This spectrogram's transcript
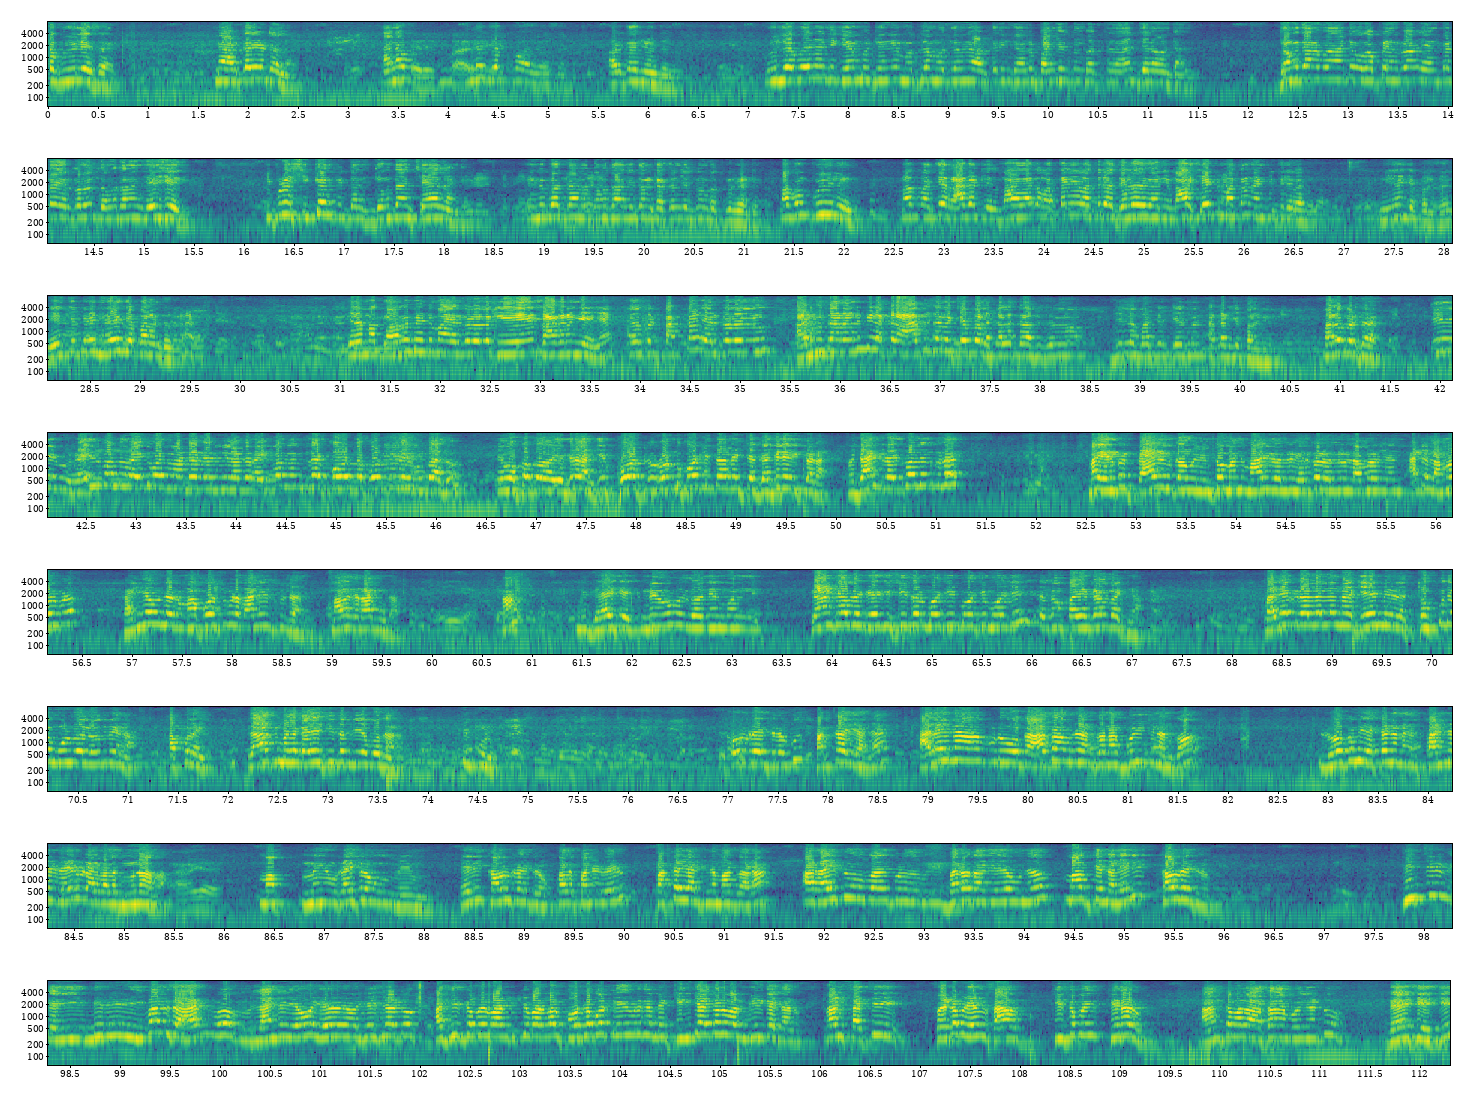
భూమిలే sir. మేము అయినా నేను చెప్పుకోవాలి సార్. ఉంటాను ఊళ్ళో పోయినా నీకేం పుట్టింది? మొదలు మొదలు అడక తింటాను పని చేసుకుని బతుకుతున్నా అని జనం అంటాను దొంగతనం పోయి అంటే ఒక వెనక వెనకట ఎరకలు దొంగతనం చేసేది. ఇప్పుడు సిగ్గు అనిపిస్తుంది దొంగతనం చేయాలంటే. ఎందుకు బతాను దొంగతనం చేస్తాను కష్టం చేసుకుని బతుకుతుంటే మాకు భూమి లేదు. మాకు వచ్చే రాగట్లేదు. మా దాకా వస్తనే వస్తలేవు తెలియదు కానీ మా చేతి మాత్రం కనిపించలేదు. నిజం చెప్పాలి సార్. ఏం చెప్పినా నిజం చెప్పాలంటారు. ఇలా మా గవర్నమెంట్ మా ఎరకలకి ఏం సాగరం చేయలే. అది ఒకటి పక్క ఎరకలళ్ళు అడుగుతానని మీరు అక్కడ ఆఫీసర్లో చెప్పాలి. కలెక్టర్ ఆఫీసుల్లో జిల్లా పరిషత్ చైర్మన్ అక్కడ చెప్పాలి మీరు. మళ్ళీ ఒకటి సార్ ఈ రైతు బంధు రైతు బంధు అంటారు కానీ వీళ్ళందరూ రైతు బంధు ఎందుకు సార్? కోట్ల కోట్లు ఉన్నాయి రూపాయలు. ఒక్కొక్క ఎకరానికి కోట్లు రెండు కోట్లు ఇస్తారని ఇచ్చే గది లేదు ఇక్కడ. దానికి రైతు బంధు ఎందుకు సార్? మా ఎరుకలు పేదలు కావు. ఎంతో మంది మాది వాళ్ళు ఎరుకలు వాళ్ళు లమ్మలు అంటే లమ్మలు కూడా కలిగే ఉన్నారు. మా పోస్టు కూడా వాళ్ళే తీసుకుంటారు. మా దగ్గర రాకుండా? మీరు దయచేసి మేము ఇగో నేను మొన్న ప్లాన్ షాప్లో చేసి సీసాలు మోసి మోసి మోసి పది ఎకరాలు పట్టిన. పది ఎకరాలలో నాకు తొక్కుతే మూడు వేలు వదిలేనా అప్పులై. లాస్ట్ మళ్ళీ అదే సీసాలు చేయబోతాను ఇప్పుడు కౌలు రైతులకు పక్కా ఇవ్వాలి అదైనా ఇప్పుడు ఒక ఆశా ఉంది అనుకో నాకు ఇచ్చింది అనుకో లోకం మీద ఎక్కడన్నా పన్నెండు వేలు ఉండాలి వాళ్ళకి మునాభా మా మేము రైతులం మేము ఏది కౌలు రైతులం వాళ్ళకి పన్నెండు వేలు పక్క ఇవ్వాల్సిందే మా ద్వారా. ఆ రైతు ఇప్పుడు ఈ భరోసా ఏదో ఉన్నదో మాకు చెందాలి అనేది కౌలు రైతులం. పింఛన్ మీరు ఇవ్వండి సార్. ఓ ఏమో ఏమో చేసినట్టు అది తీసుకుపోయి వాళ్ళకి ఇచ్చే వాళ్ళు వాళ్ళు కోట్ల కోట్లు ఏది కూడా మీకు కిందికి అవుతాను వాళ్ళు మీదికి అవుతాను కానీ సచ్చి పోయేటప్పుడు ఏం సా తీసుకుపోయి తినరు. అంత మళ్ళీ అసహాయం పోయినట్టు దయచేసి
